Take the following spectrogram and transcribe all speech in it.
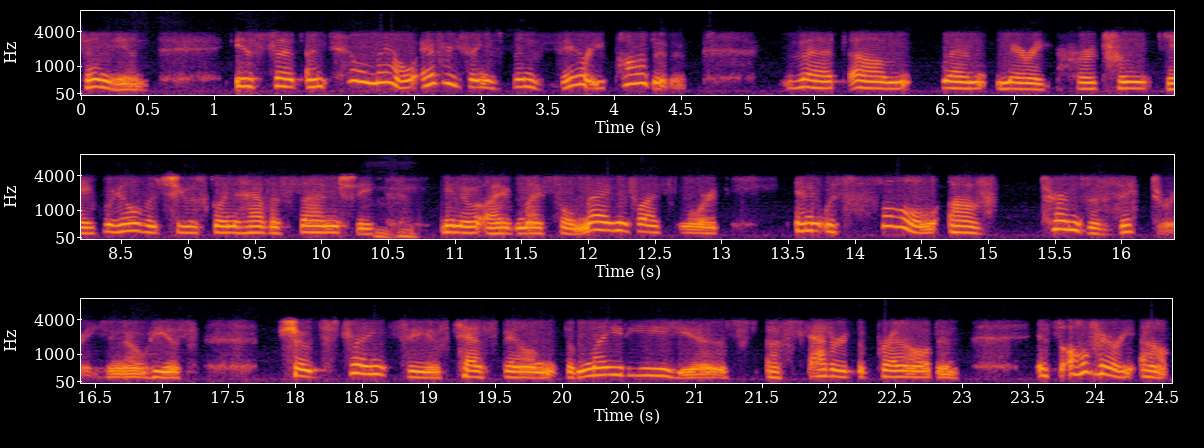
Simeon is that until now everything has been very positive. That um, when Mary heard from Gabriel that she was going to have a son, she, you know, I my soul magnifies the Lord, and it was full of terms of victory. You know, he has showed strength, he has cast down the mighty, he has uh, scattered the proud, and it's all very up.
